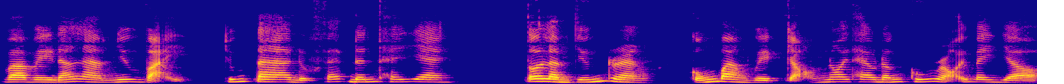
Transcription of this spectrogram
và vì đã làm như vậy, chúng ta được phép đến thế gian. Tôi làm chứng rằng, cũng bằng việc chọn noi theo đấng cứu rỗi bây giờ,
